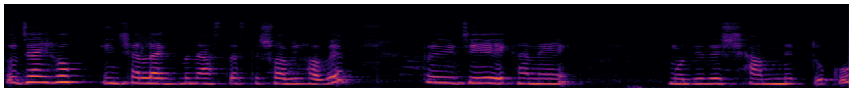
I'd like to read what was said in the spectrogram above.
তো যাই হোক, ইনশাল্লাহ একদিন আস্তে আস্তে সবই হবে। তো এই যে এখানে মসজিদের সামনের টুকু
